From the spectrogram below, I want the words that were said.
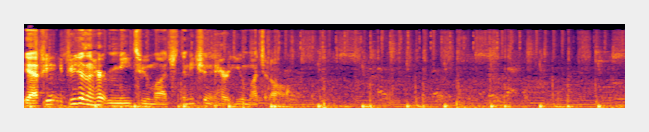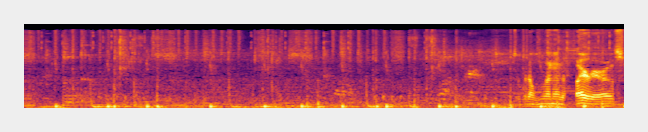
Yeah, if he, if he doesn't hurt me too much, then he shouldn't hurt you much at all. So I don't run out of fire arrows.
